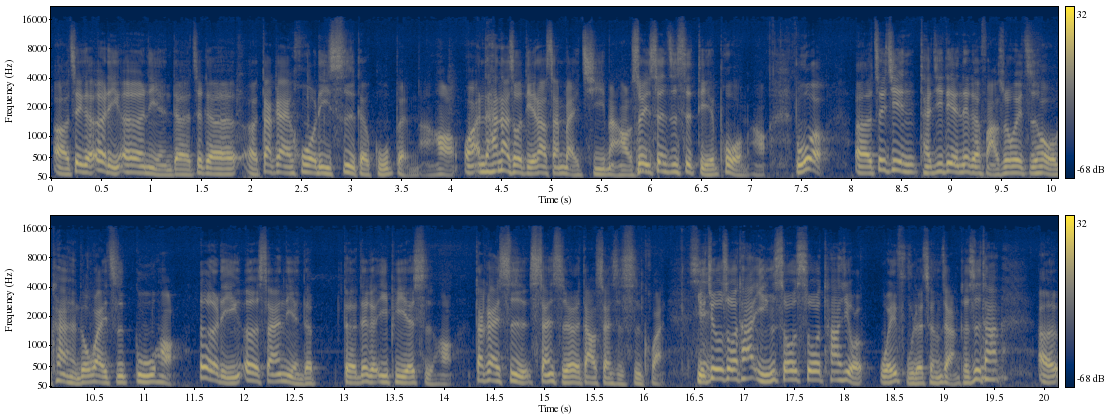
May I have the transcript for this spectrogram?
呃这个二零二二年的这个呃大概获利四个股本嘛，哈，哇，他那时候跌到三百七嘛，哈，所以甚至是跌破嘛，哈，不过呃最近台积电那个法说会之后，我看很多外资估哈，二零二三年的的那个 EPS 哈。大概是三十二到三十四块，也就是说，它营收说它有微幅的成长，可是它呃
